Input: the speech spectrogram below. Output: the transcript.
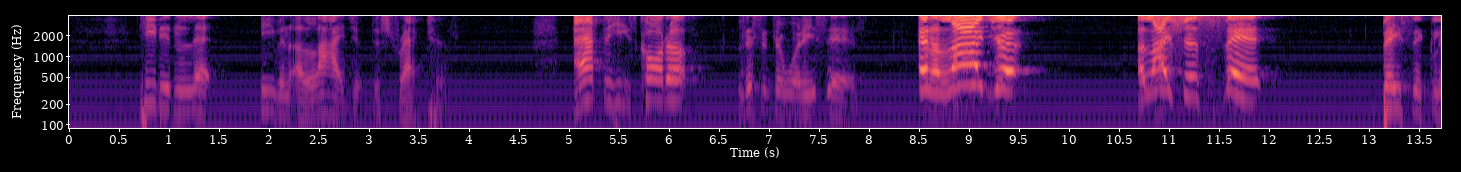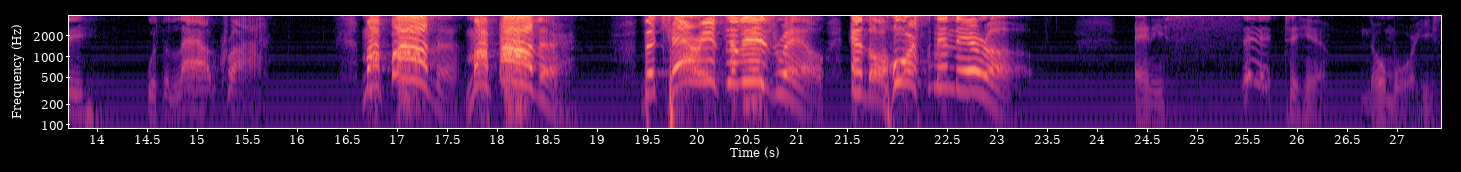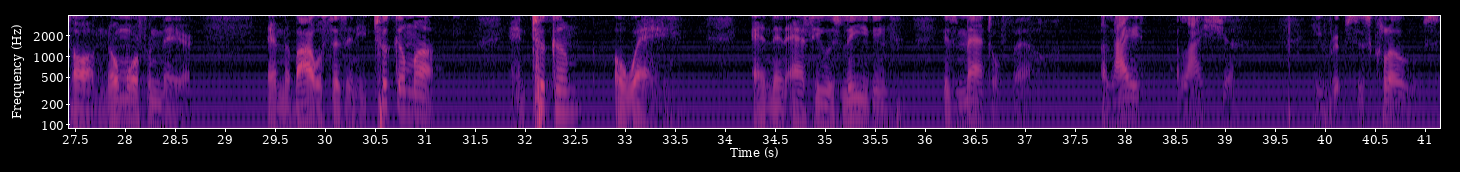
he didn't let even Elijah distract him. After he's caught up, listen to what he says. And Elijah, Elisha said, basically, with a loud cry, My father, my father, the chariots of Israel and the horsemen thereof. And he said to him, No more. He saw him no more from there. And the Bible says, and he took him up and took him away. And then as he was leaving, his mantle fell. Eli- Elisha, he rips his clothes,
